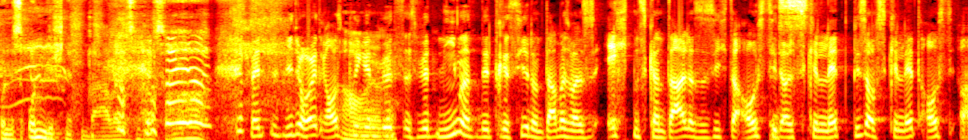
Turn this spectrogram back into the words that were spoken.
und es ungeschnitten war. Aber das war so, oh. Wenn es das Video heute rausbringen oh, wird, es wird niemanden interessieren und damals war es echt ein Skandal, dass er sich da auszieht als Skelett, bis auf Skelett auszieht. Oh.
